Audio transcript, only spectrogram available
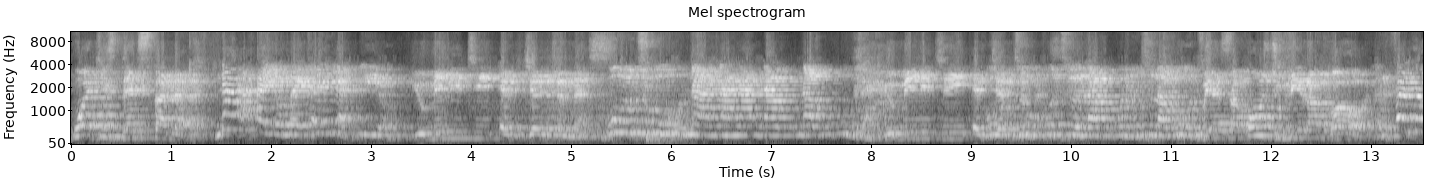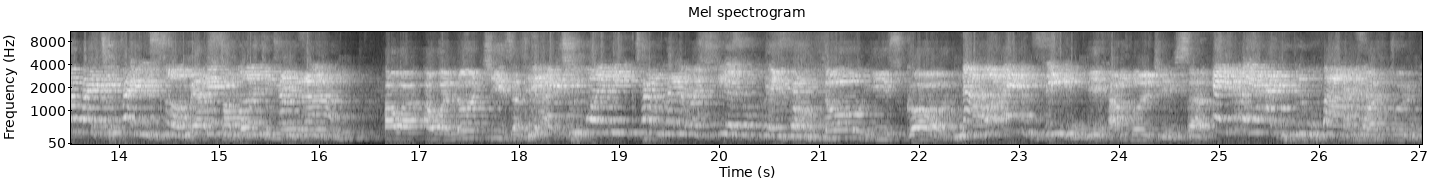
what is that standard? Na ayo maitele yapiyo. Humility and gentleness. Kutu na na na na na kuya. Humility and gentleness. kutu na kutu na kutu. We are supposed to mirror God. Mfano wa chifaniso. We are supposed to mirror our, our Lord Jesus Christ. chiponi cha mwana wa Yesu Kristo. Even though He is God, Na wale mzima. He humbled Himself. He was, to,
